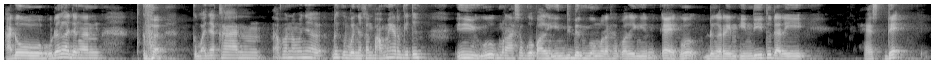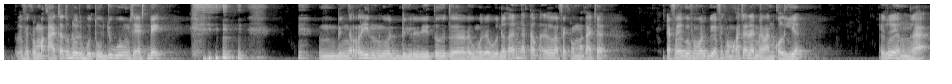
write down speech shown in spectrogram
aduh udahlah jangan keba- kebanyakan apa namanya udah kebanyakan pamer gitu. Ini gue merasa gue paling indie dan gue merasa paling ini. Eh gue dengerin indie itu dari SD efek rumah kaca tuh 2007 gue masih SD dengerin gue dengerin itu gitu ada muda-muda. Kan nggak tahu efek rumah kaca efek gue favorit gue efek rumah kaca ada melankolia itu yang nggak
